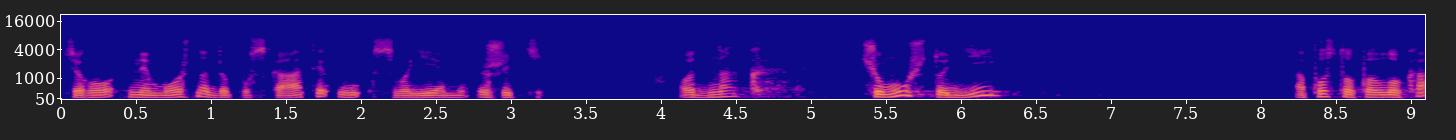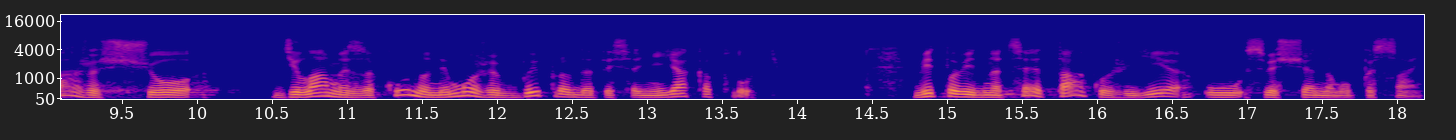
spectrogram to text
цього не можна допускати у своєму житті. Однак, чому ж тоді апостол Павло каже, що ділами закону не може виправдатися ніяка плоть. Відповідь на це також є у священному писанні.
